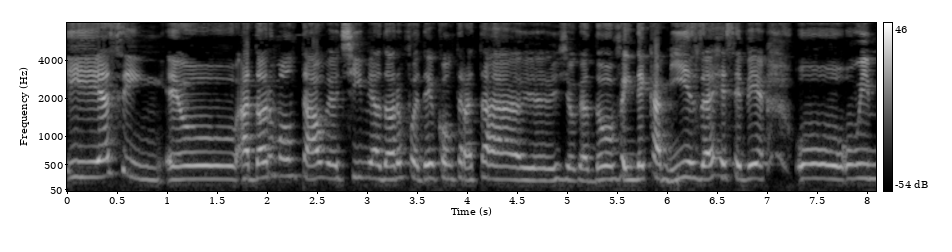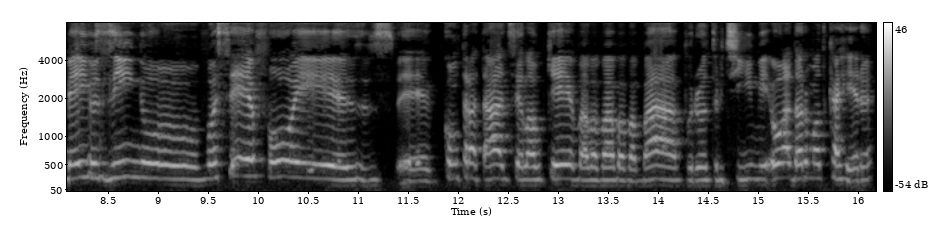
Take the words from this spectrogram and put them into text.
E assim, eu adoro montar o meu time, adoro poder contratar eh, jogador, vender camisa, receber o, o e-mailzinho, você foi é, contratado, sei lá o quê, bababá, bababá, por outro time. Eu adoro modo carreira.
